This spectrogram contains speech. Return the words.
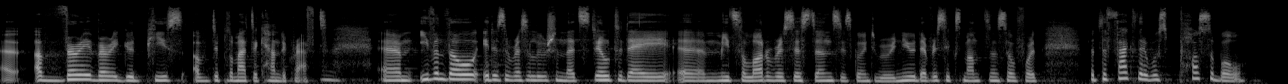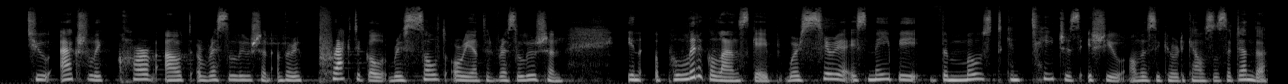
a very, very good piece of diplomatic handicraft. Mm. Um, even though it is a resolution that still today uh, meets a lot of resistance, is going to be renewed every six months and so forth. But the fact that it was possible to actually carve out a resolution, a very practical, result oriented resolution, in a political landscape where Syria is maybe the most contagious issue on the Security Council's agenda,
